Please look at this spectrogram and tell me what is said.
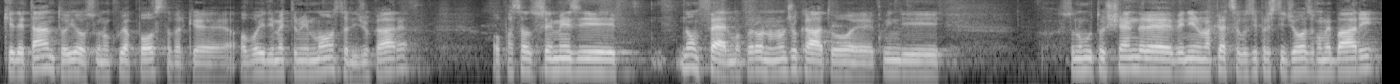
chiede tanto, io sono qui apposta perché ho voglia di mettermi in mostra, di giocare. Ho passato sei mesi non fermo, però non ho giocato e quindi sono voluto scendere e venire in una piazza così prestigiosa come Bari,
